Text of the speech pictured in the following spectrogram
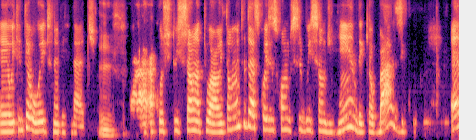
É, 88, na verdade. Isso. A, a, Constituição atual. Então, muitas das coisas como distribuição de renda, que é o básico, é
